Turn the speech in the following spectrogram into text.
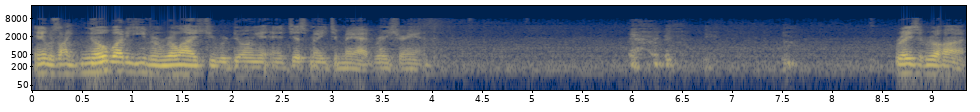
And it was like nobody even realized you were doing it and it just made you mad. Raise your hand. Raise it real high.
